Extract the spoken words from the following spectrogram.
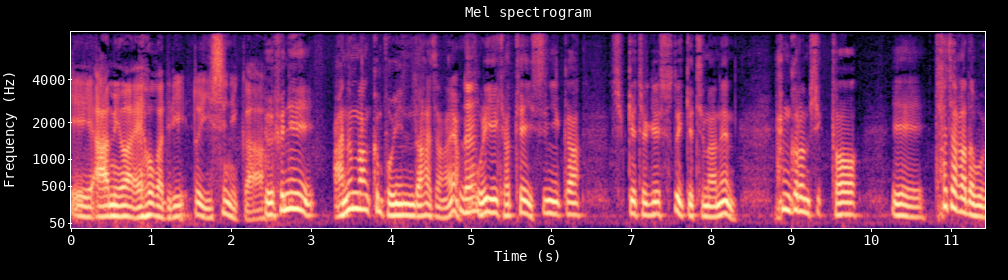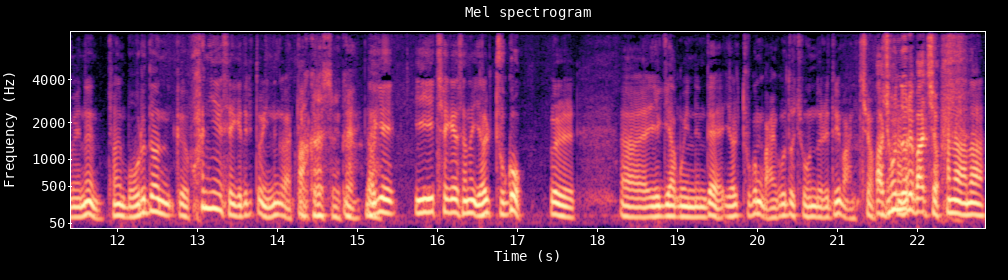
이 아미와 애호가들이 또 있으니까. 그 흔히 아는 만큼 보인다 하잖아요. 네. 우리 곁에 있으니까 쉽게 즐길 수도 있겠지만은 한 걸음씩 더 예, 찾아가다 보면은 저는 모르던 그 환희의 세계들이 또 있는 것 같아요. 아, 그렇습니까? 네. 여기 이 책에서는 12곡을 어, 얘기하고 있는데 12곡 말고도 좋은 노래들이 많죠. 아, 좋은 노래 많죠. 하나하나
